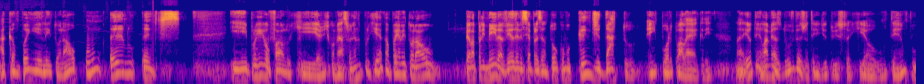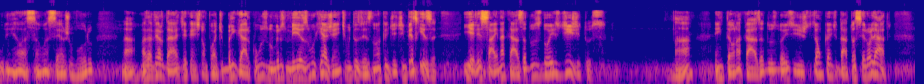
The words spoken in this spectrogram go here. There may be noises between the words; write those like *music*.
a campanha eleitoral um ano antes. E por que eu falo que a gente começa olhando? Porque a campanha eleitoral, pela primeira vez, ele se apresentou como candidato em Porto Alegre. Né? Eu tenho lá minhas dúvidas, já tenho dito isso aqui há algum tempo, em relação a Sérgio Moro. Né? Mas a verdade é que a gente não pode brigar com os números, mesmo que a gente muitas vezes não acredite em pesquisa. E ele sai na casa dos dois dígitos. Né? Então na casa dos dois dígitos. É um candidato a ser olhado.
